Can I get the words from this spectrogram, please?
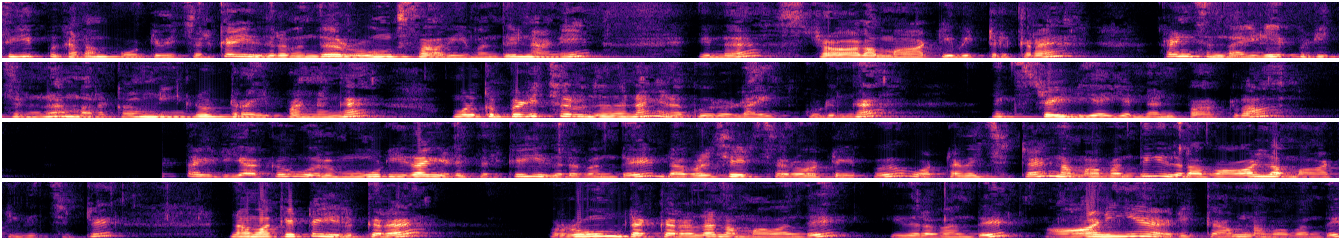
சீப்பு தான் போட்டு வச்சுருக்கேன். இதில் வந்து ரூம் சாவி வந்து நான் இந்த ஸ்ட்ராவில் மாட்டி விட்டுருக்கிறேன். ஃப்ரெண்ட்ஸ் இந்த ஐடியா பிடிச்சிருந்தா மறக்காமல் நீங்களும் ட்ரை பண்ணுங்கள் உங்களுக்கு பிடிச்சிருந்ததுன்னா எனக்கு ஒரு லைக் கொடுங்க. நெக்ஸ்ட் ஐடியா என்னன்னு பார்க்கலாம். ஃபிஃப்த் ஐடியாவுக்கு ஒரு மூடி தான் எடுத்திருக்கேன் இதில் வந்து டபுள் சைட் செரோ டேப்பு ஒட்ட வச்சுட்டேன் நம்ம வந்து இதில் வாலில் மாட்டி வச்சுட்டு நம்மக்கிட்ட இருக்கிற ரூம் டெக்கரெல்லாம் நம்ம வந்து இதில் வந்து ஆணியே அடிக்காமல் நம்ம வந்து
